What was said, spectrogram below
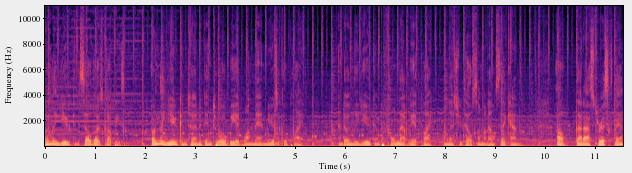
Only you can sell those copies. Only you can turn it into a weird one-man musical play. And only you can perform that weird play, unless you tell someone else they can. Oh, that asterisk there?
